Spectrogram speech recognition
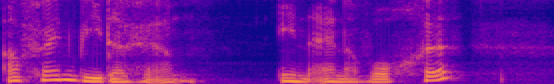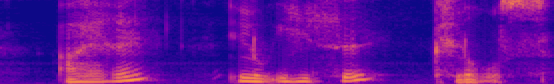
auf ein Wiederhören in einer Woche. Eure Luise Kloß.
